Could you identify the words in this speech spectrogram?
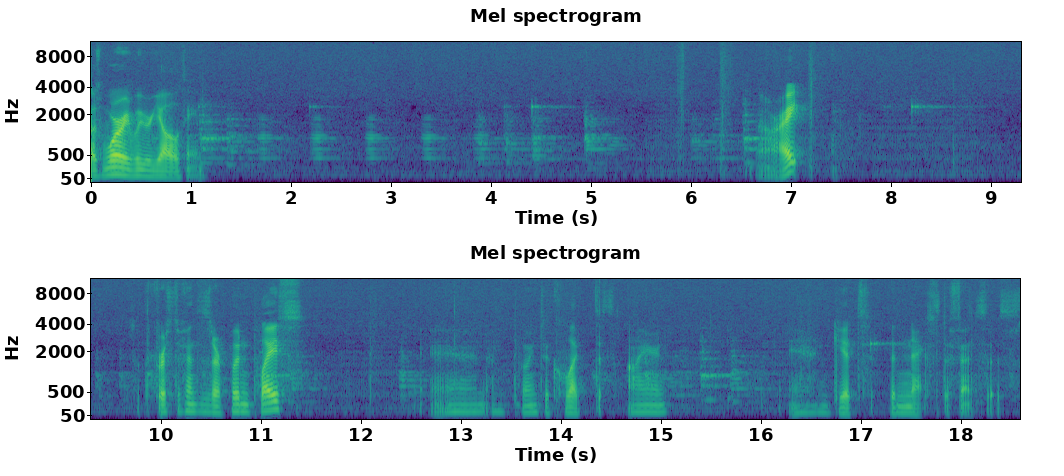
I was worried we were yellow team. All right. So the first defenses are put in place. And I'm going to collect this iron and get the next defenses.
